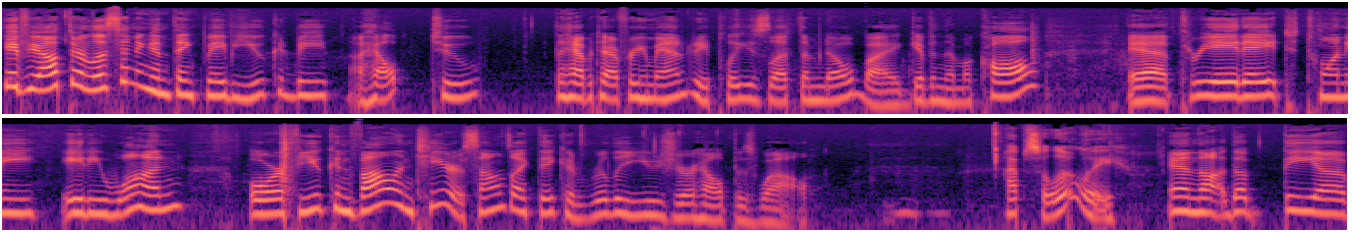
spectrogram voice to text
if you're out there listening and think maybe you could be a help to the Habitat for Humanity, please let them know by giving them a call at 388 2081. Or if you can volunteer, it sounds like they could really use your help as well. Absolutely. And the the, the uh,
